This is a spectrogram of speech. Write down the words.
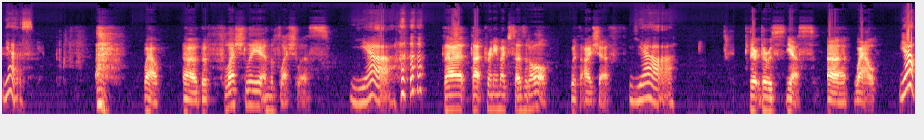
Yes. wow. Uh, the fleshly and the fleshless. Yeah. That that pretty much says it all with Aisheth. yeah. There there was yes. Uh wow. Yeah.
